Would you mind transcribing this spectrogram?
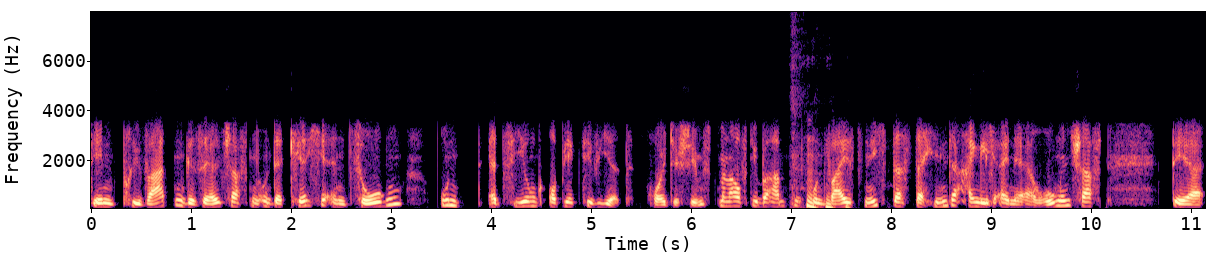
den privaten Gesellschaften und der Kirche entzogen und Erziehung objektiviert. Heute schimpft man auf die Beamten und weiß nicht, dass dahinter eigentlich eine Errungenschaft der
